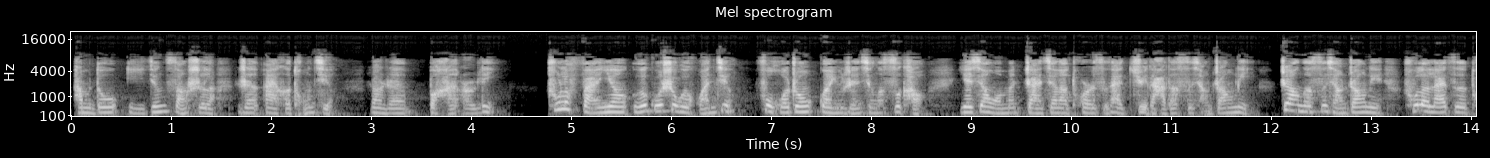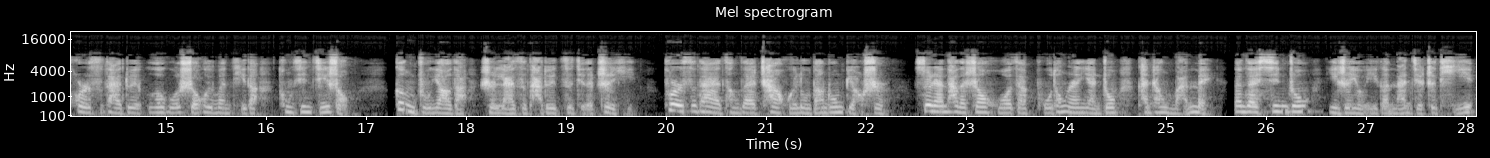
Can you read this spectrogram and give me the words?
他们都已经丧失了仁爱和同情，让人不寒而栗。除了反映俄国社会环境，复活中关于人性的思考，也向我们展现了托尔斯泰巨大的思想张力。这样的思想张力，除了来自托尔斯泰对俄国社会问题的痛心疾首，更主要的是来自他对自己的质疑。托尔斯泰曾在《忏悔录》当中表示，虽然他的生活在普通人眼中堪称完美，但在心中一直有一个难解之题：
